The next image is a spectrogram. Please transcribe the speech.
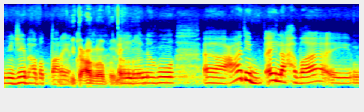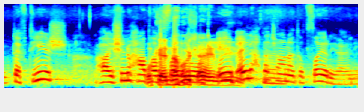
ويجيبها بالطريق يتعرض اي لأنه آه عادي بأي لحظة تفتيش هاي شنو حاطها بالصندوق؟ اي بأي لحظة كانت تصير يعني.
